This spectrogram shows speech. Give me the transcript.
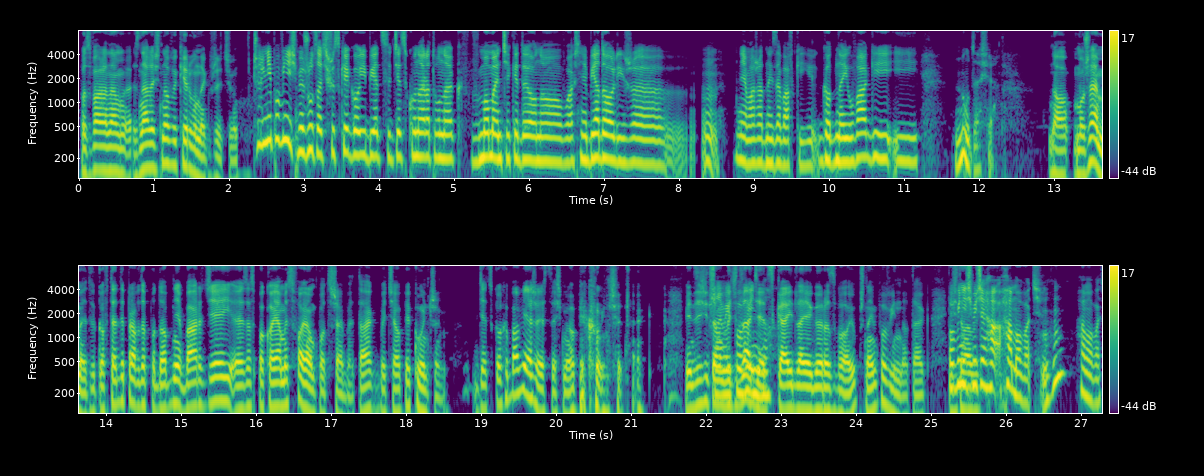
pozwala nam znaleźć nowy kierunek w życiu. Czyli nie powinniśmy rzucać wszystkiego i biec dziecku na ratunek w momencie, kiedy ono właśnie biadoli, że mm, nie ma żadnej zabawki godnej uwagi i nudzę się. No, możemy, tylko wtedy prawdopodobnie bardziej e, zaspokajamy swoją potrzebę, tak? Bycia opiekuńczym. Dziecko chyba wie, że jesteśmy opiekuńczy, tak? Więc jeśli to ma być dla powinno. dziecka i dla jego rozwoju, przynajmniej powinno, tak? Jeśli Powinniśmy być- się ha- hamować. Mhm. hamować.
